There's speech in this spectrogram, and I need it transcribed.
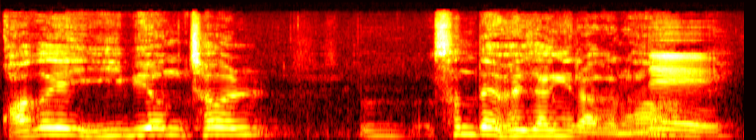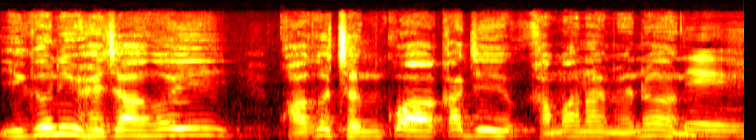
과거에 이병철 선대 회장이라거나 네. 이건희 회장의 과거 전과까지 감안하면은 네.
